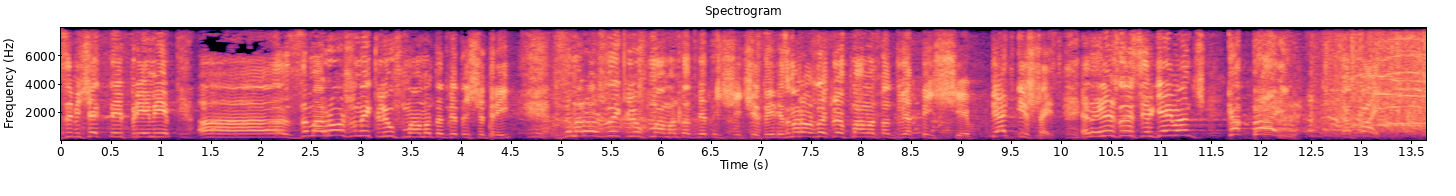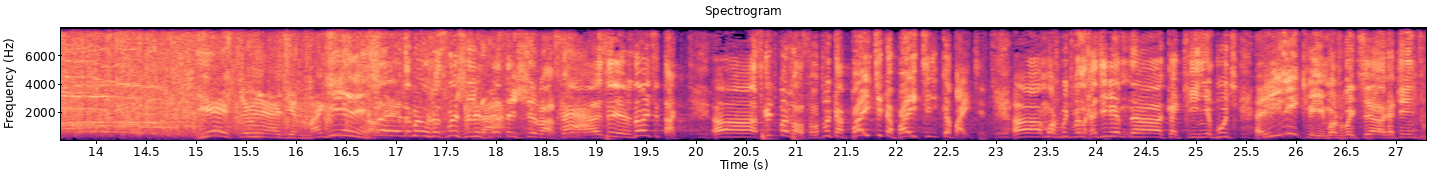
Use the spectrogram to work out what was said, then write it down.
замечательные премии а, «Замороженный клюв мамонта 2003», «Замороженный клюв мамонта 2004», «Замороженный клюв мамонта 2005 и 6». Это, конечно, Сергей Иванович Копай! Копай! Есть у меня один могильник. Ну, Это мы уже слышали Да. две тысячи раз. Да. А, Сереж, давайте так. А, скажите, пожалуйста, вот вы копаете, копаете, копаете. А, может быть, вы находили а, какие-нибудь реликвии? Может быть, а, какие-нибудь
